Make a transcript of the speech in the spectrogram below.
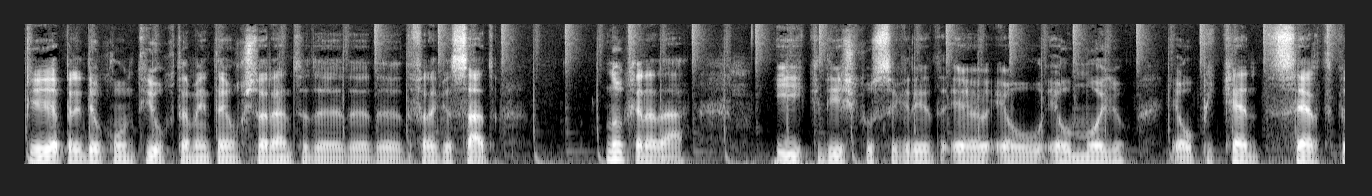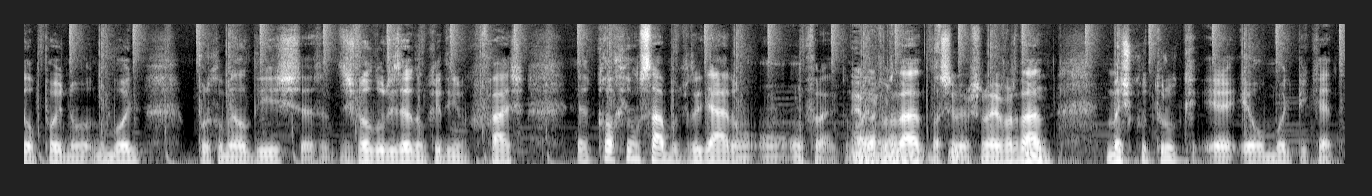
que aprendeu com um tio que também tem um restaurante de, de, de, de frango assado no Canadá e que diz que o segredo é, é, o, é o molho, é o picante certo que ele põe no, no, molho, porque, como ele diz, eh, desvalorizando um bocadinho o que faz, eh, qualquer um sabe grelhar um, um, um frango. Não é, é verdade. verdade, nós sabemos que não é verdade, hum. mas que o truque é, é, o molho picante.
